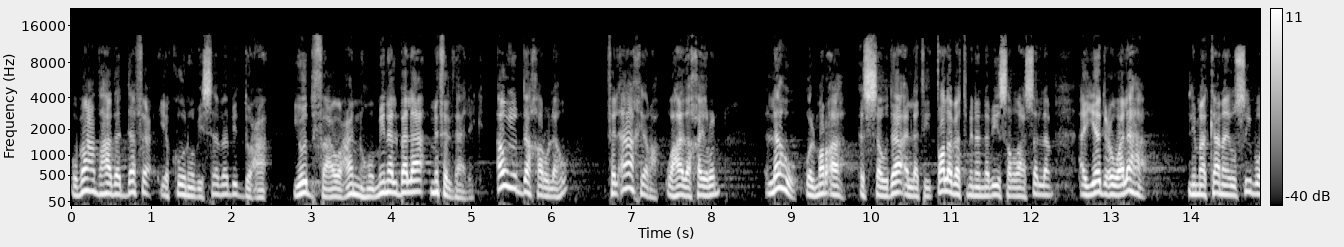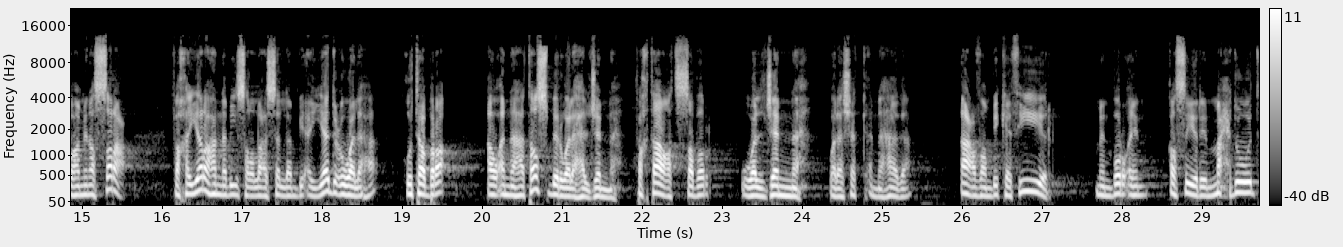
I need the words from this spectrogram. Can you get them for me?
وبعض هذا الدفع يكون بسبب الدعاء. يدفع عنه من البلاء مثل ذلك أو يدخر له في الآخرة وهذا خير له. والمرأة السوداء التي طلبت من النبي صلى الله عليه وسلم أن يدعو لها لما كان يصيبها من الصرع فخيرها النبي صلى الله عليه وسلم بأن يدعو لها وتبرأ أو أنها تصبر ولها الجنه فاختارت الصبر والجنة. ولا شك أن هذا أعظم بكثير من برء قصير محدود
